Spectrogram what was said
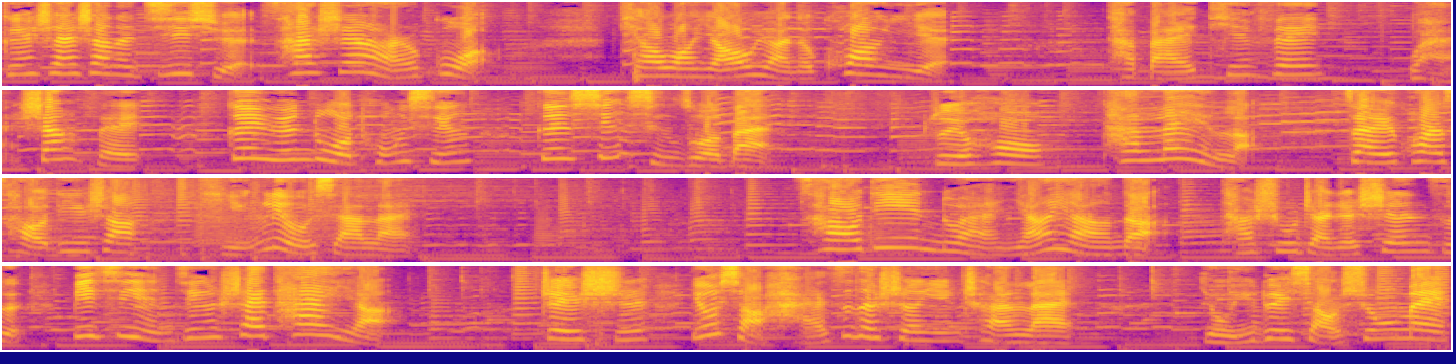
跟山上的积雪擦身而过，眺望遥远的旷野。它白天飞，晚上飞，跟云朵同行，跟星星作伴。最后，它累了，在一块草地上停留下来。草地暖洋洋的。他舒展着身子，闭起眼睛晒太阳。这时，有小孩子的声音传来：有一对小兄妹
